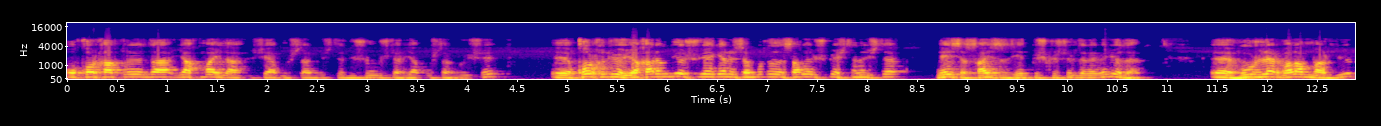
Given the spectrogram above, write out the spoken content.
O korkaklığı da yakmayla şey yapmışlar, işte düşünmüşler, yapmışlar bu işi. E, korku diyor, yakarım diyor, şuraya gelirsen burada da sana 3-5 tane işte neyse sayısız 70 küsür tane veriyor da e, huriler falan var diyor.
